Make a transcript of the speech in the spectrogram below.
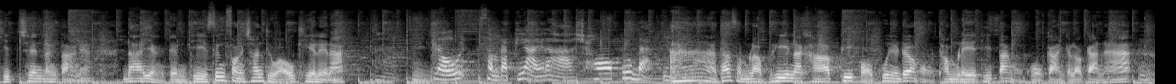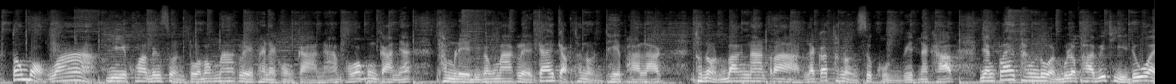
คิทเช่นต่างๆเนี่ยได้อย่างเต็มที่ ซึ่งฟังก์ชันถือว่าโอเคเลยนะ แล้วสำหรับพี่ไอ้ล่ะคะชอบรูปแบบไหนอ่าถ้าสำหรับพี่นะครับ พี่ขอพูดในเรื่องของทำเลที่ตั้งของโครงการกันแล้วกันนะฮะต้องบอกว่ามีความเป็นส่วนตัวมากๆเลยภายในโครงการนะ เพราะว่าโครงการเนี้ยทำเลดีมากๆเลย ใกล้กับถนนเทพารักษ์ถนนบางนาตราด และก็ถนนสุขุมวิทนะครับ ยังใกล้ทางด่วนบุรพาวิถีด้วย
